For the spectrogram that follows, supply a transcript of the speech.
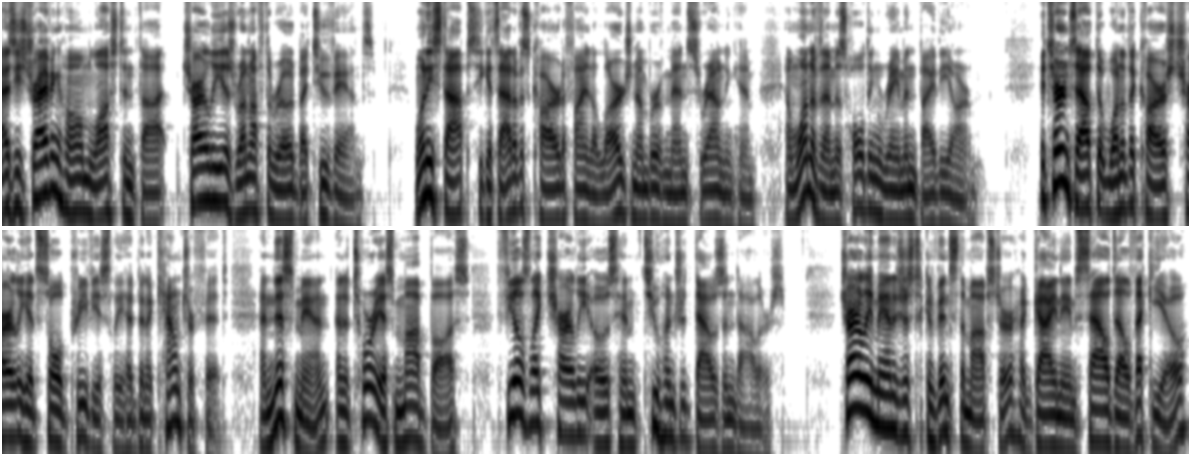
As he's driving home, lost in thought, Charlie is run off the road by two vans. When he stops, he gets out of his car to find a large number of men surrounding him, and one of them is holding Raymond by the arm. It turns out that one of the cars Charlie had sold previously had been a counterfeit, and this man, a notorious mob boss, feels like Charlie owes him $200,000. Charlie manages to convince the mobster, a guy named Sal Del Vecchio,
